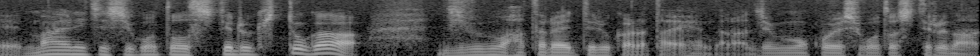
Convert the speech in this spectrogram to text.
えー、毎日仕事をしてる人が自分も働いてるから大変だな自分もこういう仕事してるな。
